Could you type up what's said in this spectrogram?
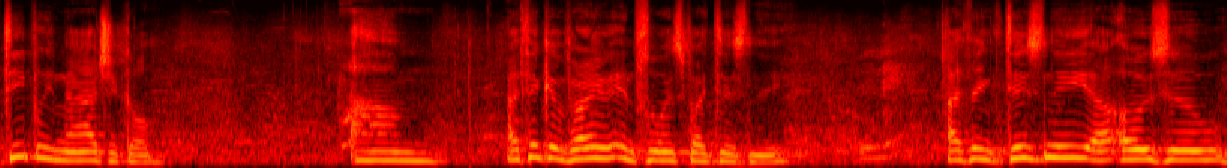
deeply magical. Um, I think I'm very influenced by Disney. I think Disney, uh, Ozu,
